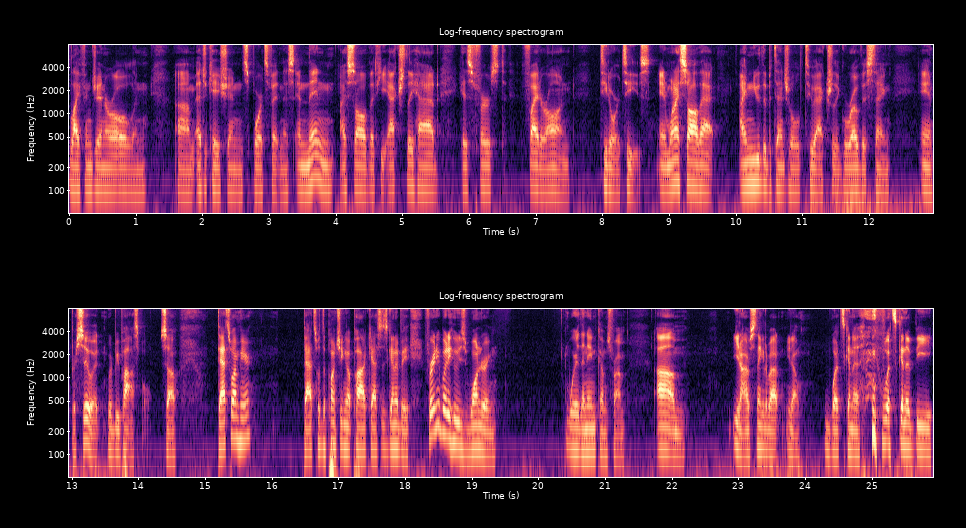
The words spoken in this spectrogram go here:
life in general and um, education, sports fitness. And then I saw that he actually had his first fighter on, Tito Ortiz. And when I saw that, I knew the potential to actually grow this thing and pursue it would be possible. So that's why I'm here. That's what the Punching Up podcast is going to be. For anybody who's wondering where the name comes from, um, you know, I was thinking about, you know, what's gonna what's gonna be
